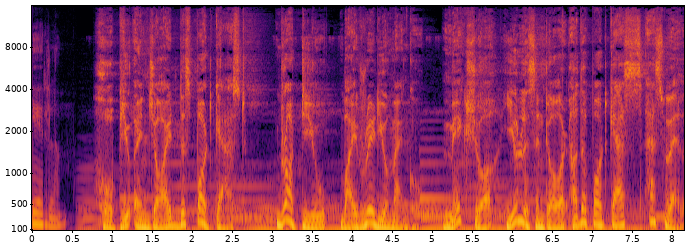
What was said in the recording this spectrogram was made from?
കേരളം you enjoyed this podcast brought to you by Radio Mango. Make sure you listen to our other podcasts as well.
